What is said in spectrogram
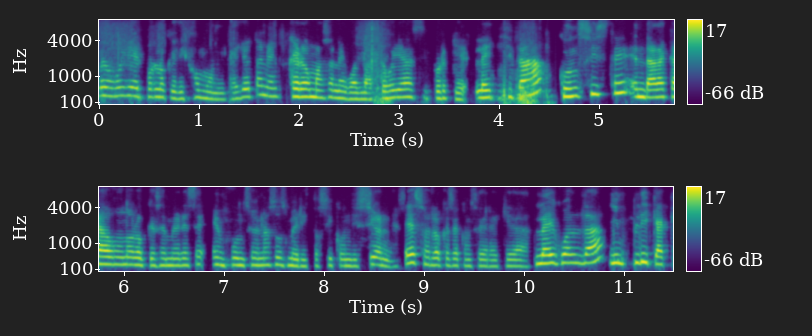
me voy a ir por lo que dijo Mónica. Yo también creo más en la igualdad. Te voy a decir porque la equidad consiste en dar a cada uno lo que se merece en función a sus méritos y condiciones. Eso es lo que se considera equidad. La igualdad implica que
